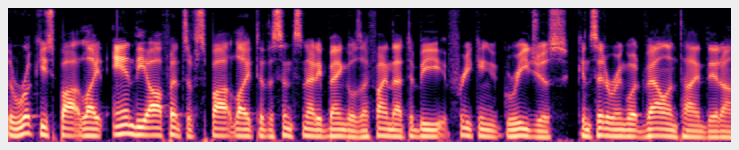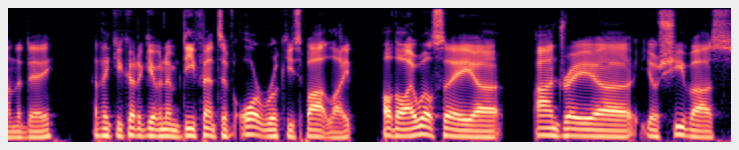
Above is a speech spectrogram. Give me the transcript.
the rookie spotlight, and the offensive spotlight to the Cincinnati Bengals. I find that to be freaking egregious, considering what Valentine did on the day. I think you could have given him defensive or rookie spotlight. Although I will say, uh, Andrei uh, Iosivas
